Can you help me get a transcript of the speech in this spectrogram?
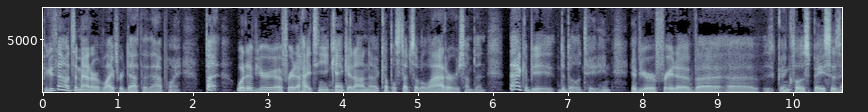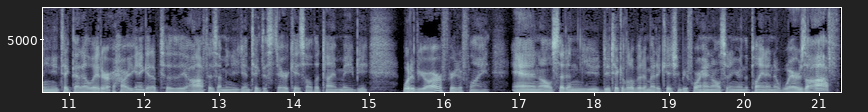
because now it's a matter of life or death at that point. But what if you're afraid of heights and you can't get on a couple steps of a ladder or something? That could be debilitating. If you're afraid of uh, uh, enclosed spaces and you need to take that elevator, how are you going to get up to the office? I mean, you're going to take the staircase all the time, maybe. What if you are afraid of flying and all of a sudden you do take a little bit of medication beforehand, all of a sudden you're in the plane and it wears off?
